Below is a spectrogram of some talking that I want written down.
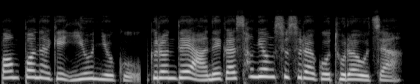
뻔뻔하게 이혼 요구. 그런데 아내가 성형수술하고 돌아오자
